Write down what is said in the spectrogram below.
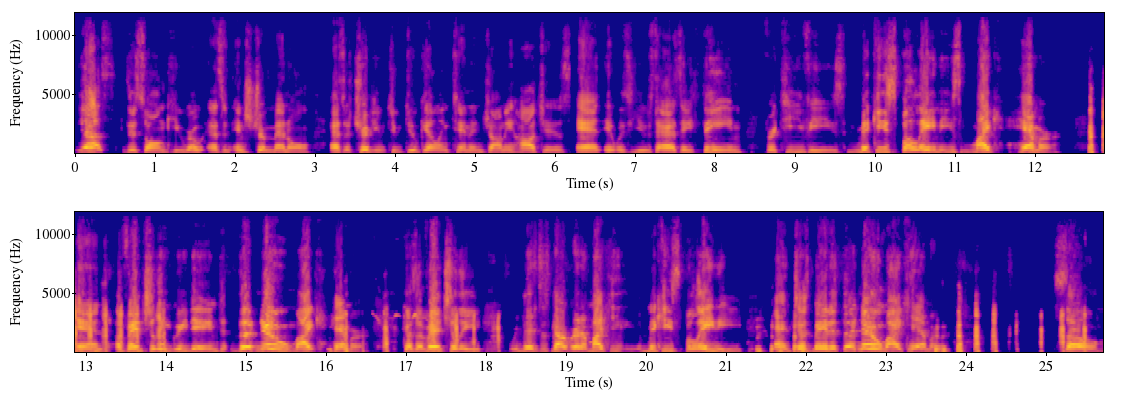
yes. This song he wrote as an instrumental as a tribute to Duke Ellington and Johnny Hodges, and it was used as a theme for TV's Mickey Spillane's Mike Hammer. And eventually renamed the new Mike Hammer because eventually we just got rid of Mikey Mickey Spillane and just made it the new Mike Hammer. So,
